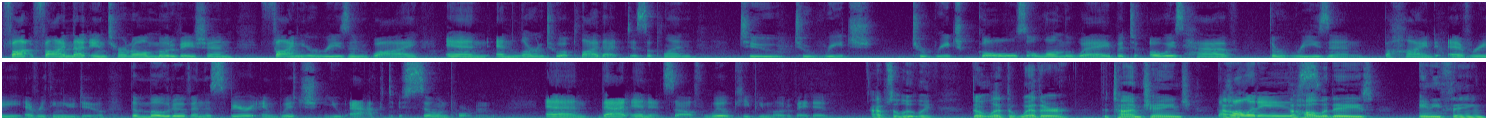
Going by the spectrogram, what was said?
Fi- find that internal motivation. Find your reason why, and and learn to apply that discipline to to reach to reach goals along the way, but to always have the reason behind every everything you do. The motive and the spirit in which you act is so important, and that in itself will keep you motivated. Absolutely. Don't let the weather, the time change, The how- holidays. the holidays, anything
